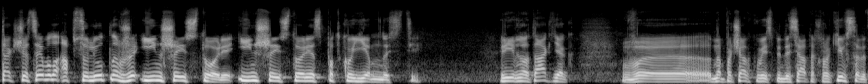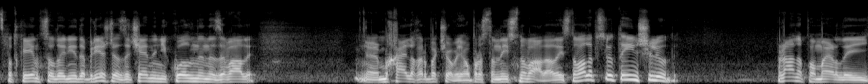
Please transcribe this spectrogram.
Так що це була абсолютно вже інша історія, інша історія спадкоємності. Рівно так, як в, на початку 80-х років серед спадкоємців Леоніда Брежнєва, звичайно, ніколи не називали Михайло Михайла Горбачова. Його просто не існувало, але існували абсолютно інші люди. Рано померлий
